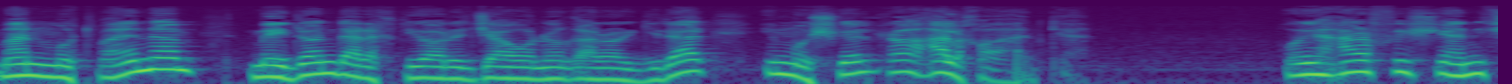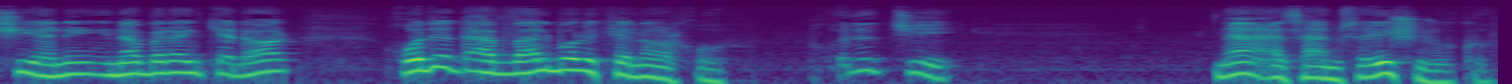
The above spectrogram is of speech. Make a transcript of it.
من مطمئنم میدان در اختیار جوانان قرار گیرد. این مشکل را حل خواهد کرد. و این حرفش یعنی چی؟ یعنی اینا برن کنار؟ خودت اول برو کنار خود خودت چی؟ نه از همسایه شروع کن.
